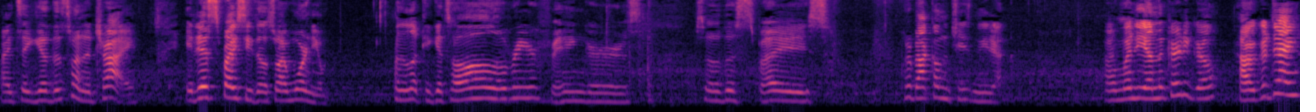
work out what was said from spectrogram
I'd say give this one a try. It is spicy though, so I warn you. And look, it gets all over your fingers. So the spice. Put it back on the cheese and eat it. I'm Wendy, I'm the Curdy Girl. Have a good day.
